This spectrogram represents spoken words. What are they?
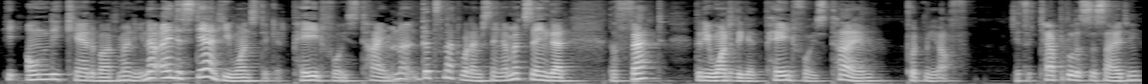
he only cared about money. Now, I understand he wants to get paid for his time. No, that's not what I'm saying. I'm not saying that the fact that he wanted to get paid for his time put me off. It's a capitalist society.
